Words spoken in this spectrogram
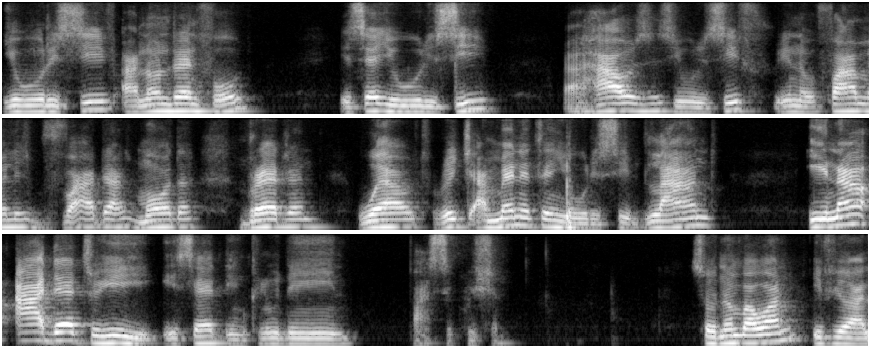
you will receive an hundredfold. He said, you will receive uh, houses, you will receive, you know, families, fathers, mother, brethren, wealth, rich, and many things you will receive. Land. He now added to it, he said, including persecution. So, number one, if you are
